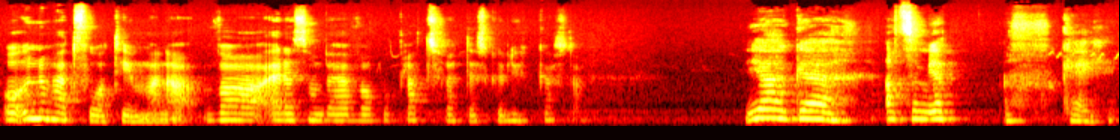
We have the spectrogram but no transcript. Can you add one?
Och under de här två timmarna, vad är det som behöver vara på plats för att det ska lyckas då? Jag, eh, alltså jag... Okej,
